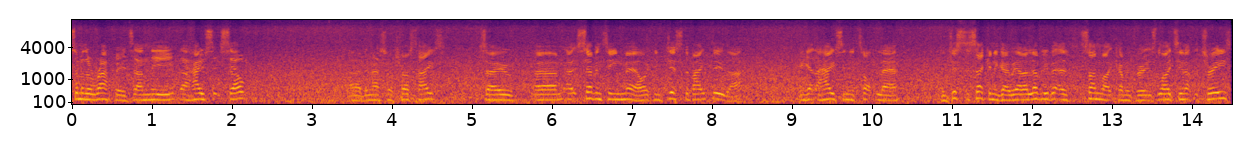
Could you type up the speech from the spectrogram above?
some of the rapids and the, the house itself, uh, the National Trust House. So um, at 17 mil, I can just about do that and get the house in the top left. And just a second ago, we had a lovely bit of sunlight coming through. It's lighting up the trees.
